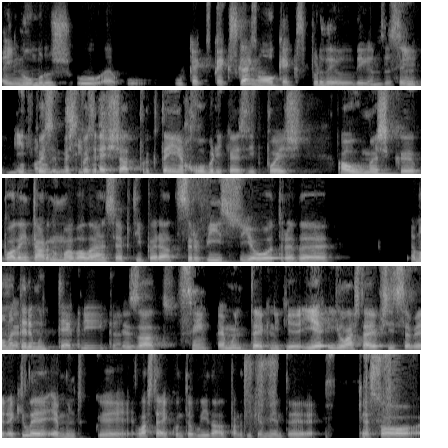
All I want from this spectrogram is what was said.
em números o, o, o, que é, que- o que é que se ganhou ou o que é que se perdeu, digamos assim. sim. E depois, mas depois é simples. chato porque tem rúbricas e depois há umas que podem estar numa balança, é tipo a de serviço e a outra da. É uma matéria muito técnica. Exato. Sim. É muito técnica. E, é- e lá está, é preciso saber. Aquilo é, é muito. é- lá está, é contabilidade praticamente. É, é só.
